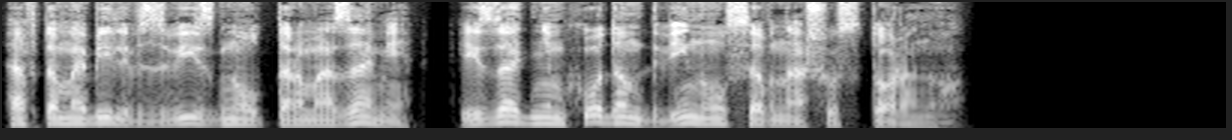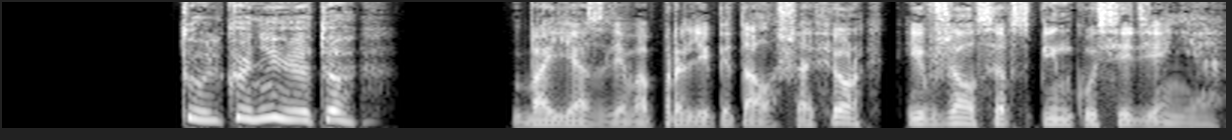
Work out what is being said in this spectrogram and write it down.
автомобиль взвизгнул тормозами и задним ходом двинулся в нашу сторону. «Только не это!» — боязливо пролепетал шофер и вжался в спинку сиденья.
